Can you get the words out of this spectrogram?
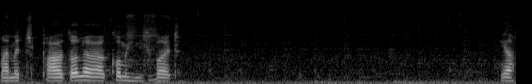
Weil mit ein paar Dollar komme ich nicht weit. Ja.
